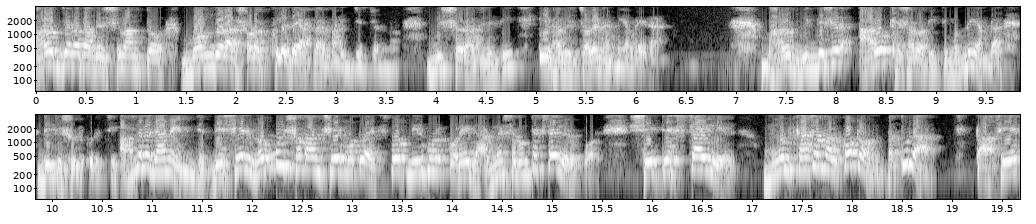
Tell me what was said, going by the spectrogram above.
ভারত যেন তাদের সীমান্ত বন্দর আর সড়ক খুলে দেয় আপনার বাণিজ্যের জন্য। বিশ্ব রাজনীতি এভাবে চলে না, মিয়া ভাইরা। ভারত বিদ্বেষের আরও খেসারত ইতিমধ্যেই আমরা দিতে শুরু করেছি। আপনারা জানেন যে দেশের নব্বই শতাংশের মতো এক্সপোর্ট নির্ভর করে গার্মেন্টস এবং টেক্সটাইলের উপর। সেই টেক্সটাইলের মূল কাঁচামাল কটন বা তুলা কাছের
